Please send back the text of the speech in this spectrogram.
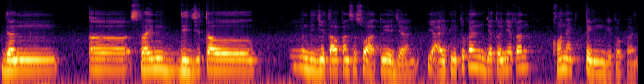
Dan uh, selain digital mendigitalkan sesuatu ya Jan ya IT itu kan jatuhnya kan connecting gitu kan.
